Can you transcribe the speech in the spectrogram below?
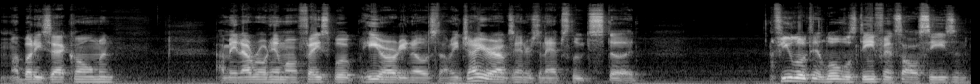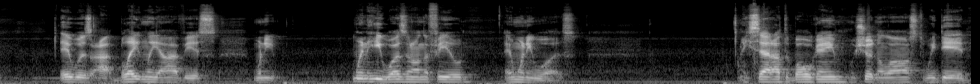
my buddy Zach Coleman. I mean, I wrote him on Facebook. He already knows. I mean, Jaire Alexander's an absolute stud. If you looked at Louisville's defense all season, it was uh, blatantly obvious when he when he wasn't on the field and when he was. He sat out the bowl game. We shouldn't have lost. We did.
